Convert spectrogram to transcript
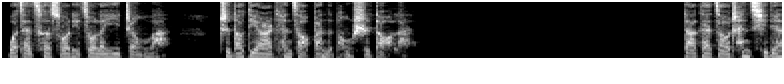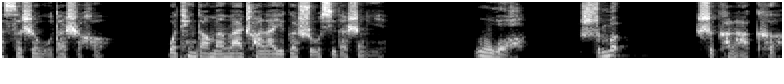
我在厕所里坐了一整晚，直到第二天早班的同事到来。大概早晨七点四十五的时候，我听到门外传来一个熟悉的声音：“我，什么？是克拉克，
